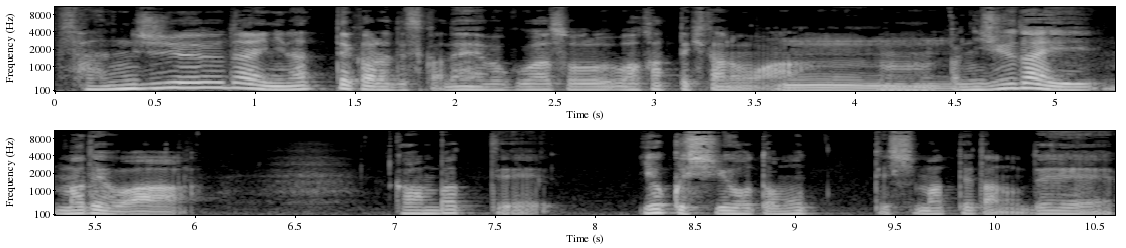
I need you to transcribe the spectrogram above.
30代になってからですかね、僕はそう分かってきたのは。うん。うんやっぱ20代までは、頑張って良くしようと思ってしまってたので、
